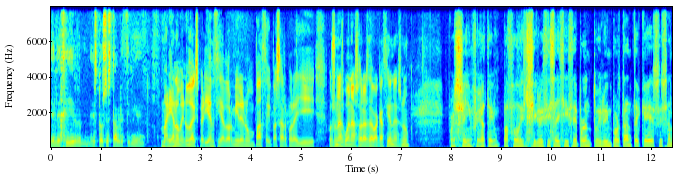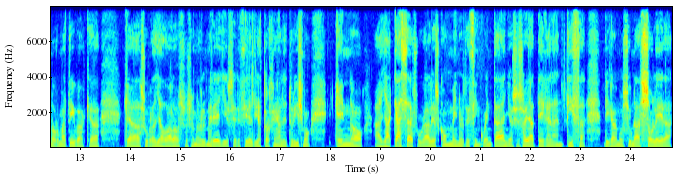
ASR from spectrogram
elegir estos establecimientos Mariano, menuda experiencia dormir en un pazo y pasar por allí pues unas buenas horas de vacaciones, ¿no? Pues sí, fíjate, pazo del siglo XVI se dice pronto y lo importante que es esa normativa que ha, que ha subrayado ahora José Manuel Merelles, es decir, el director general de turismo, que no haya casas rurales con menos de 50 años. Eso ya te garantiza, digamos, una solera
